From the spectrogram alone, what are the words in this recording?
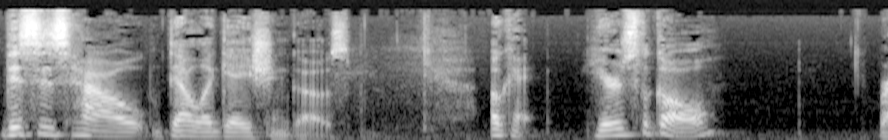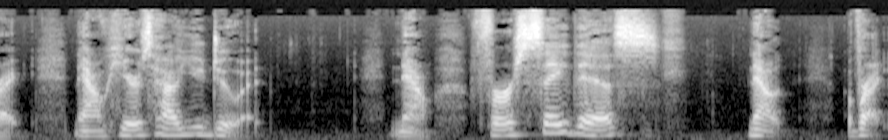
this is how delegation goes. Okay, here's the goal. Right. Now here's how you do it. Now, first say this. Now, right.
